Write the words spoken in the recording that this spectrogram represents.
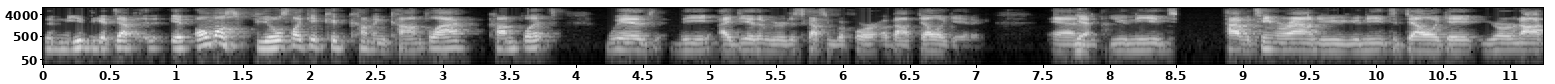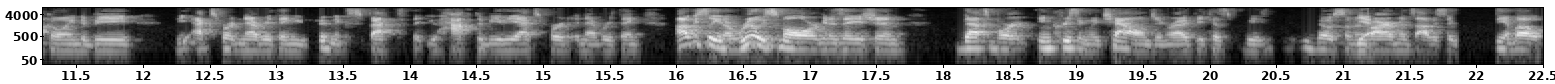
the need to get depth, it, it almost feels like it could come in conflict conflict with the idea that we were discussing before about delegating. And yeah. you need to have a team around you. You need to delegate. You're not going to be the expert in everything. You shouldn't expect that you have to be the expert in everything. Obviously, in a really small organization, that's more increasingly challenging, right? Because we know some yeah. environments, obviously, CMO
